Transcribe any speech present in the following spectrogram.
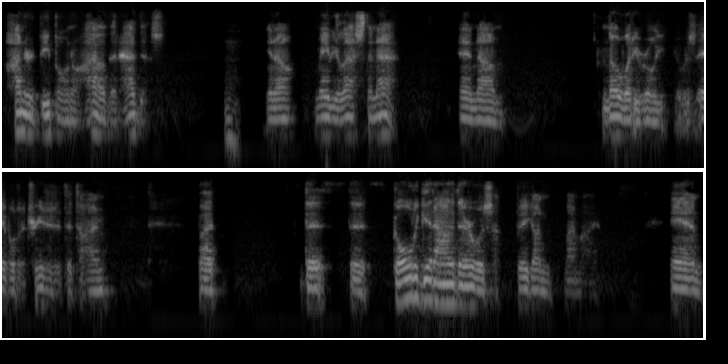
hundred people in Ohio that had this, mm. you know, maybe less than that. And um, nobody really was able to treat it at the time. But the the goal to get out of there was big on my mind. And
